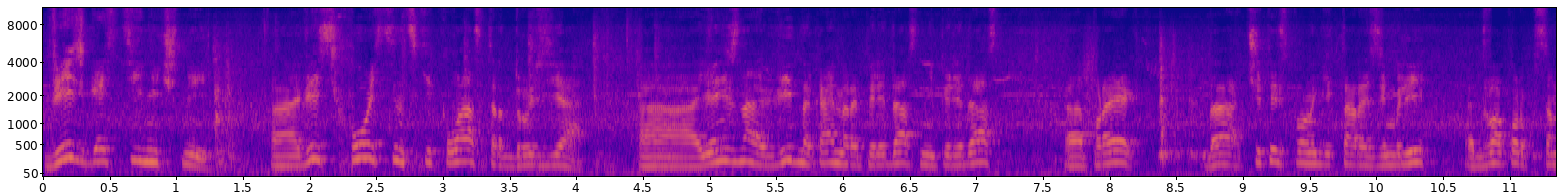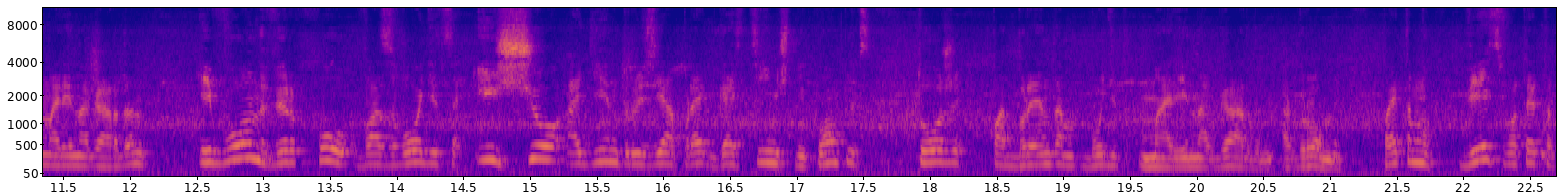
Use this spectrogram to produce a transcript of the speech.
весь гостиничный, э, весь хостинский кластер, друзья, э, я не знаю, видно, камера передаст, не передаст, Э, проект, да, 4,5 гектара земли, два корпуса Марина Гарден. И вон вверху возводится еще один, друзья, проект, гостиничный комплекс, тоже под брендом будет Марина Гарден, огромный. Поэтому весь вот этот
